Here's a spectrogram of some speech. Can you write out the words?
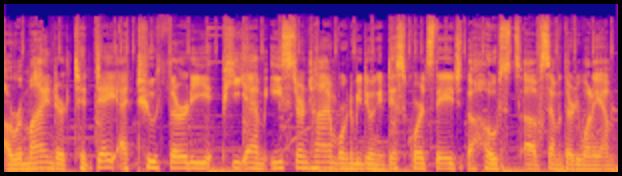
a reminder today at 2.30 p.m. Eastern Time, we're going to be doing a Discord stage, the hosts of 7.31 a.m.,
